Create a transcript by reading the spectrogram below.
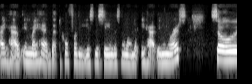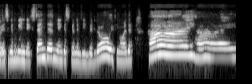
i have in my head that hopefully is the same as the one that you have in yours so it's going to be in the extended link is going to be below if you want to. Hi, hi,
